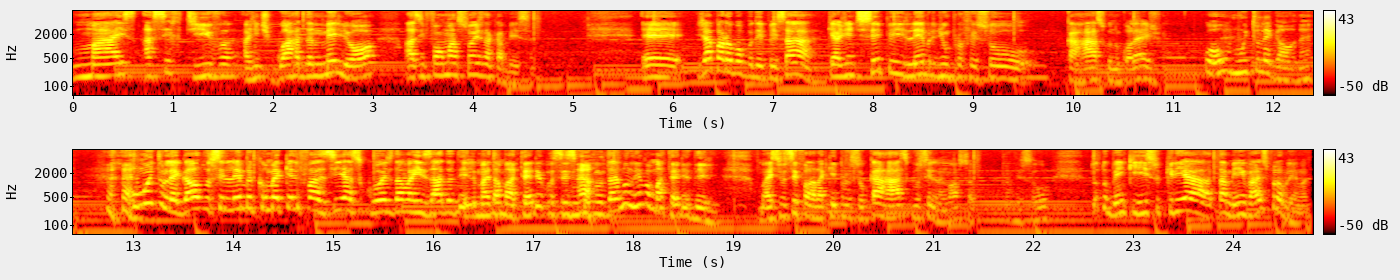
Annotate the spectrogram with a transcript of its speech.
mais assertiva, a gente guarda melhor as informações na cabeça. É, já parou para poder pensar que a gente sempre lembra de um professor carrasco no colégio? Ou muito legal, né? O muito legal, você lembra como é que ele fazia as coisas, dava risada dele, mas da matéria, você se Não. perguntar, eu não lembro a matéria dele. Mas se você falar daquele professor Carrasco, você lembra, nossa, professor, tudo bem que isso cria também vários problemas.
